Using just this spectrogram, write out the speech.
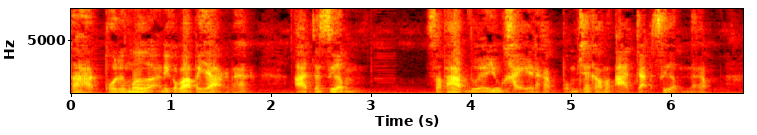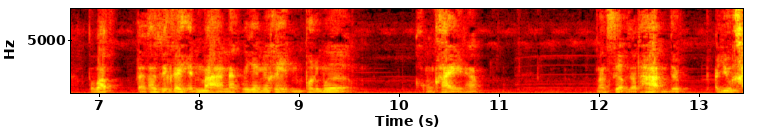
ถ้าหากโพลิเมอร์อันนี้ก็ว่าไปอย่างนะฮะอาจจะเสื่อมสภาพโดยอายุไขนะครับ ผมใช้คำว่าอาจจะเสื่อมนะครับ เพราะว่าแต่เท่าที่เคยเห็นมานะก็ยังไม่เคยเห็นโพลิเมอร์ของใครนะครับ มันเสื่อมสภาพโดยอายุไข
